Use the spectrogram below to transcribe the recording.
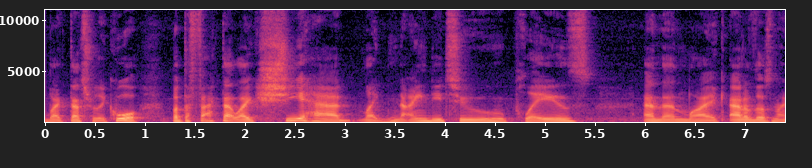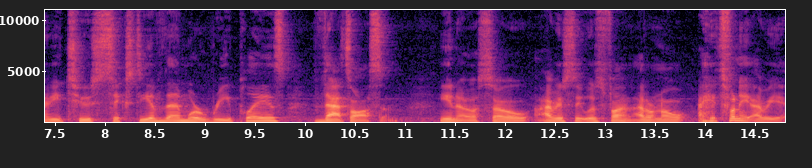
like that's really cool. But the fact that like she had like 92 plays and then like out of those 92 60 of them were replays, that's awesome. You know, so obviously it was fun. I don't know, it's funny. I mean,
